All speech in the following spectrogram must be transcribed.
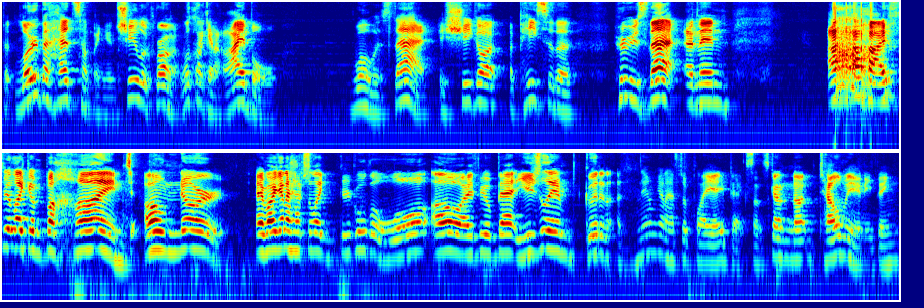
But Loba had something and she looked wrong. It looked like an eyeball. What was that? Is she got a piece of the who's that? And then Ah, I feel like I'm behind. Oh no. Am I gonna have to like Google the law? Oh, I feel bad. Usually I'm good at now I'm gonna have to play Apex. It's gonna not tell me anything.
